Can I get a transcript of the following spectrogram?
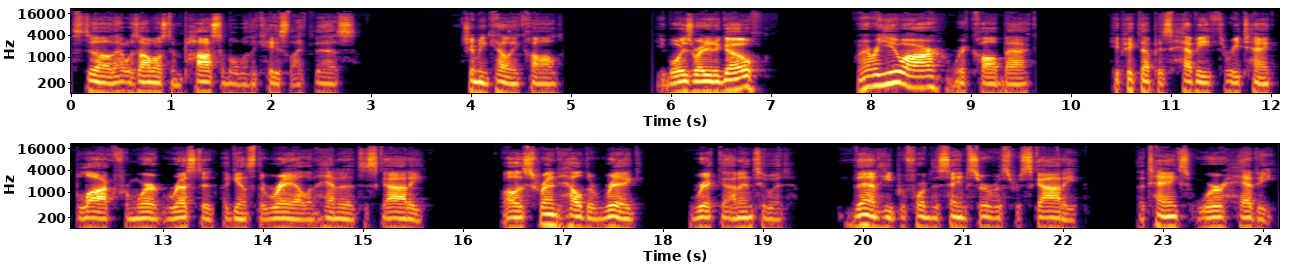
Still, that was almost impossible with a case like this. Jimmy Kelly called. You boys ready to go? Wherever you are, Rick called back. He picked up his heavy three tank block from where it rested against the rail and handed it to Scotty. While his friend held the rig, Rick got into it. Then he performed the same service for Scotty. The tanks were heavy.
